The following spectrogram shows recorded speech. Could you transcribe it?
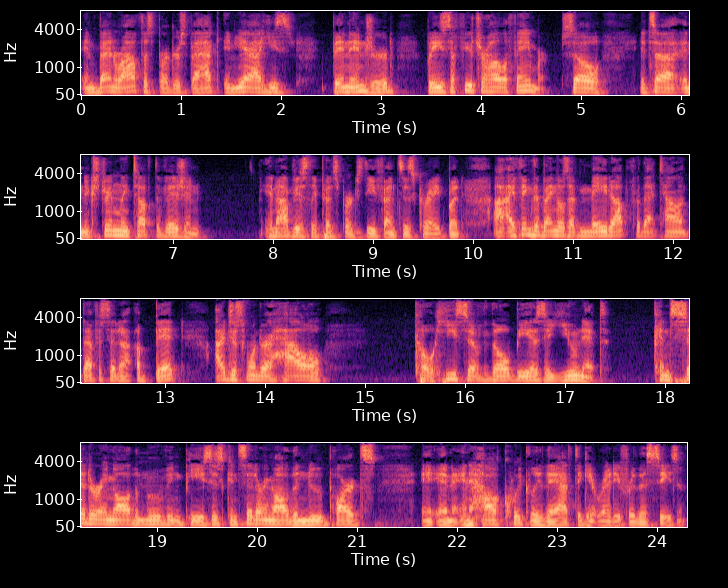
and Ben Roethlisberger's back. And yeah, he's been injured, but he's a future Hall of Famer. So it's a, an extremely tough division. And obviously, Pittsburgh's defense is great, but I think the Bengals have made up for that talent deficit a, a bit. I just wonder how cohesive they'll be as a unit, considering all the moving pieces, considering all the new parts, and, and, and how quickly they have to get ready for this season.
